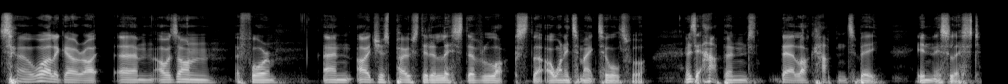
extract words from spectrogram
So a while ago, right, um, I was on a forum and I just posted a list of locks that I wanted to make tools for. And as it happened, their lock happened to be in this list.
